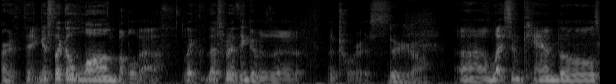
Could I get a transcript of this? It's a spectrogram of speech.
our thing. It's like a long bubble bath. Like that's what I think of as a, a Taurus. There you go. Um, light some candles,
